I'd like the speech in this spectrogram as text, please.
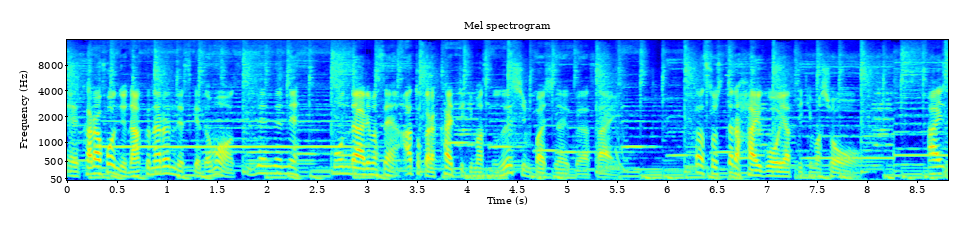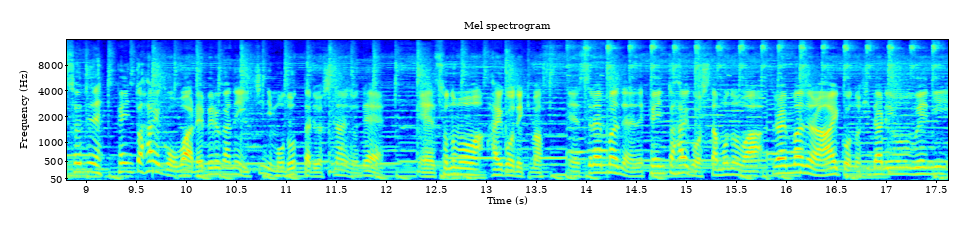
え、カラーフォンデュなくなるんですけども全然ね問題ありません。後から帰ってきますので心配しないでください。さあそしたら配合をやっていきましょう。はいそれでねペイント配合はレベルがね1に戻ったりはしないので、えー、そのまま配合できます、えー、スライムマデュラねペイント配合したものはスライムマデュラのアイコンの左の上に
